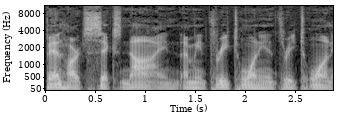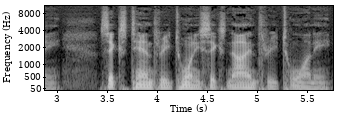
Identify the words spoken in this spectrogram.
Benhart's six nine. I mean, three twenty and three twenty. 6'10", 320, 6'9", 320.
